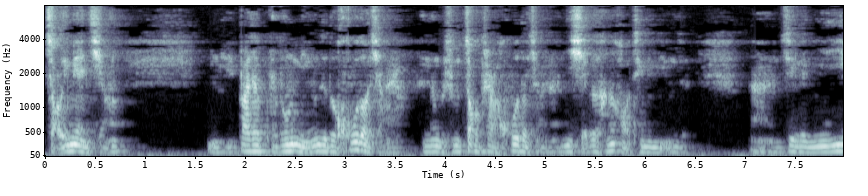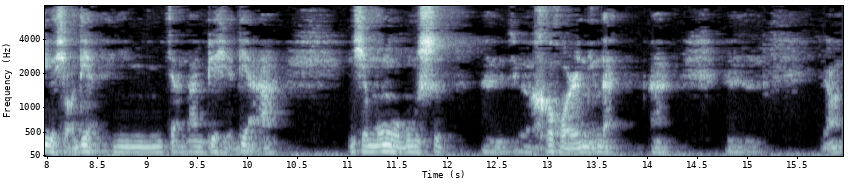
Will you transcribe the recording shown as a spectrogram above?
找一面墙。你把这股东的名字都糊到墙上，弄个什么照片糊到墙上，你写个很好听的名字，啊，这个你一个小店，你你咱咱别写店啊，你写某某公司，嗯，这个合伙人名单，啊，嗯，然后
